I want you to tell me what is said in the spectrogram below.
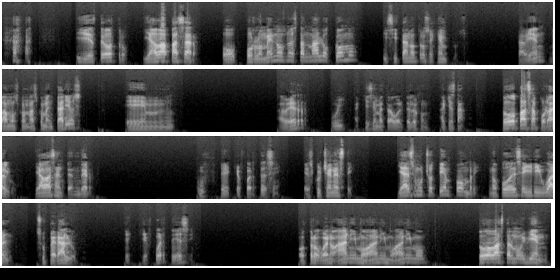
y este otro, ya va a pasar. O por lo menos no es tan malo como, y citan otros ejemplos. ¿Está bien? Vamos con más comentarios. Em, a ver, uy, aquí se me trabó el teléfono. Aquí está. Todo pasa por algo. Ya vas a entender. Uf, qué, fuerte ese. Escuchen este. Ya es mucho tiempo, hombre. No puedes seguir igual. Superalo. Qué fuerte ese. Otro, bueno, ánimo, ánimo, ánimo. Todo va a estar muy bien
